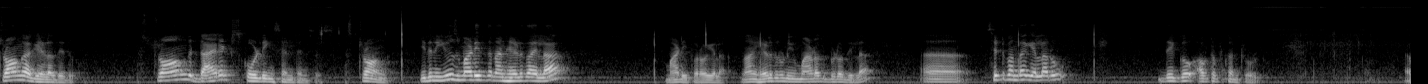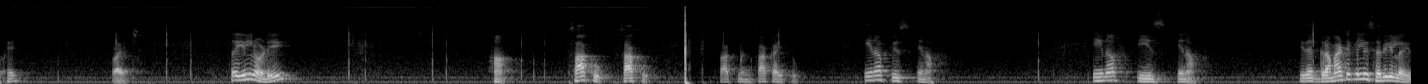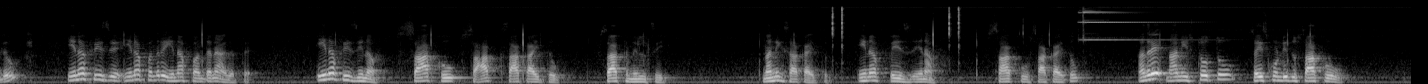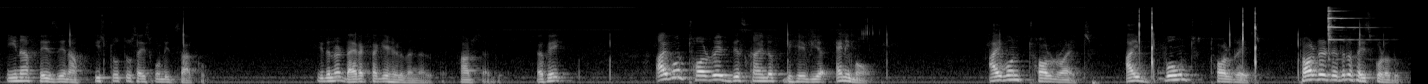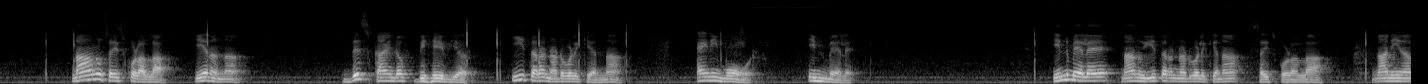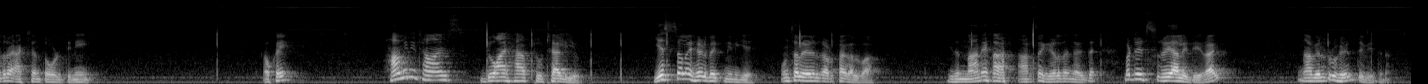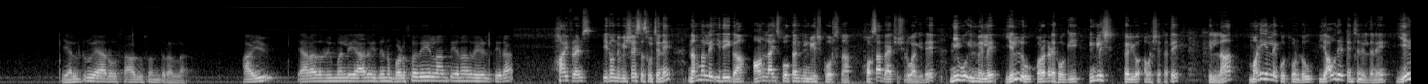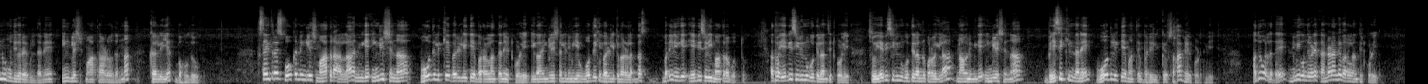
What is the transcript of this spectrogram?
Strong ಆಗಿ ಹೇಳೋದು ಇದು. Strong direct scolding sentences strong ಇದನ್ನು ಯೂಸ್ ಮಾಡಿ ಅಂತ ನಾನು ಹೇಳ್ತಾ ಇಲ್ಲ. ಮಾಡಿ ಪರವಾಗಿಲ್ಲ. ನಾನು ಹೇಳಿದ್ರು ನೀವು ಮಾಡೋದು ಬಿಡೋದಿಲ್ಲ. ಸಿಟ್ಟು ಬಂದಾಗ ಎಲ್ಲರೂ they go out of control okay right so ಇಲ್ಲಿ ನೋಡಿ. ಹಾಂ, ಸಾಕು ಸಾಕು. ಸಾಕು, ನಂಗೆ ಸಾಕಾಯಿತು. Enough is enough enough is enough ಇದು ಗ್ರಾಮ್ಯಾಟಿಕಲಿ ಸರಿ ಇಲ್ಲ ಇದು. ಇನಫ್ ಈಸ್ ಇನಫ್ ಅಂದರೆ ಇನಫ್ ಅಂತಲೇ ಆಗುತ್ತೆ. ಇನಫ್ ಈಸ್ ಇನಫ್ ಸಾಕು ಸಾಕು, ಸಾಕಾಯಿತು. ಸಾಕು ನಿಲ್ಲಿಸಿ ನನಗೆ ಸಾಕಾಯಿತು. ಇನಫ್ ಈಸ್ ಇನಫ್ ಸಾಕು, ಸಾಕಾಯಿತು. ಅಂದರೆ ನಾನು ಇಷ್ಟೊತ್ತು ಸಹಿಸ್ಕೊಂಡಿದ್ದು ಸಾಕು. ಇನಫ್ ಈಸ್ ಇನಫ್ ಇಷ್ಟೊತ್ತು ಸಹಿಸ್ಕೊಂಡಿದ್ದು ಸಾಕು. ಇದನ್ನು ಡೈರೆಕ್ಟಾಗಿ ಹೇಳ್ದಂಗೆ ಆಗುತ್ತೆ. ಹಾರ್ಶ್ ಆಗಿ. Okay I won't tolerate this kind of behaviour anymore I won't tolerate I won't tolerate tolerate ಅಂದರೆ ಸಹಿಸ್ಕೊಳ್ಳೋದು. ನಾನು ಸಹಿಸ್ಕೊಳ್ಳಲ್ಲ. ಏನನ್ನ? ದಿಸ್ ಕೈಂಡ್ ಆಫ್ ಬಿಹೇವಿಯರ್ ಈ ಥರ ನಡವಳಿಕೆಯನ್ನು ಎನಿಮೋರ್ ಇನ್ಮೇಲೆ. ಇನ್ಮೇಲೆ ನಾನು ಈ ಥರ ನಡವಳಿಕೆನ ಸಹಿಸ್ಕೊಳ್ಳಲ್ಲ. ನಾನೇನಾದರೂ ಆ್ಯಕ್ಷನ್ ತೊಗೊಳ್ತೀನಿ. Okay how many times do I have to tell you ಎಷ್ಟು ಸಲ ಹೇಳಬೇಕು ನಿನಗೆ? ಒಂದು ಸಲ ಹೇಳಿದ್ರೆ ಅರ್ಥ ಆಗಲ್ವಾ? ಇದನ್ನು ನಾನೇ ಅರ್ಥ ಹೇಳ್ದಂಗೆ ಆಗುತ್ತೆ ಬಟ್ ಇಟ್ಸ್ ರಿಯಾಲಿಟಿ ರೈಟ್ ನಾವೆಲ್ಲರೂ ಹೇಳ್ತೀವಿ ಇದನ್ನು. ಎಲ್ಲರೂ ಯಾರು ಸಾಧು ಸಂತರಲ್ಲ. ಆಯು ಯಾರಾದರೂ ನಿಮ್ಮಲ್ಲಿ ಯಾರು ಇದನ್ನು ಬಳಸೋದೇ ಇಲ್ಲ ಅಂತ ಏನಾದರೂ ಹೇಳ್ತೀರಾ? ಹಾಯ್ ಫ್ರೆಂಡ್ಸ್ ಇದೊಂದು ವಿಶೇಷ ಸೂಚನೆ. ನಮ್ಮಲ್ಲಿ ಇದೀಗ ಆನ್ಲೈನ್ ಸ್ಪೋಕನ್ ಇಂಗ್ಲಿಷ್ ಕೋರ್ಸ್ನ ಹೊಸ ಬ್ಯಾಚ್ ಶುರುವಾಗಿದೆ. ನೀವು ಇನ್ಮೇಲೆ ಎಲ್ಲೂ ಹೊರಗಡೆ ಹೋಗಿ ಇಂಗ್ಲಿಷ್ ಕಲಿಯುವ ಅವಶ್ಯಕತೆ ಇಲ್ಲ. ಮನೆಯಲ್ಲೇ ಕೂತ್ಕೊಂಡು ಯಾವುದೇ ಟೆನ್ಷನ್ ಇಲ್ಲದೆ ಏನು ಮುಗಿದಿರಬಿಲ್ಲದೆ ಇಂಗ್ಲಿಷ್ ಮಾತಾಡೋದನ್ನ ಕಲಿಯಬಹುದು. ಸ್ನೇಹಿತರೆ ಸ್ಪೋಕನ್ ಇಂಗ್ಲಿಷ್ ಮಾತ್ರ ಅಲ್ಲ, ನಿಮಗೆ ಇಂಗ್ಲಿಷ್ನ ಓದಲಿಕ್ಕೆ ಬರಲಿಕ್ಕೆ ಬರಲ್ಲ ಅಂತ ಇಟ್ಕೊಳ್ಳಿ. ಈಗ ಇಂಗ್ಲೀಷ್ ನಿಮಗೆ ಓದಲಿಕ್ಕೆ ಬರಲಿಕ್ಕೆ ಬರಲ್ಲ ಬಸ್ ಬರೀ ನಿಮಗೆ ಎಬಿಸಿಡಿ ಮಾತ್ರ ಗೊತ್ತು. ಅಥವಾ ಎಬಿಸಿಡಿ ಓದಿಲ್ಲ ಅಂತ ಇಟ್ಕೊಳ್ಳಿ. ಸೊ ಎಬಿಸಿಡಿ ಓದಿಲ್ಲ ಅಂತ ನಾವು ನಿಮಗೆ ಇಂಗ್ಲಿಷ್ನ ಬೇಸಿಕ್ಕಿಂದನೇ ಓದಲಿಕ್ಕೆ ಮತ್ತೆ ಬರಲಿಕ್ಕೆ ಸಹ ಹೇಳ್ಕೊಡ್ತೀವಿ. ಅದು ಅಲ್ಲದೆ, ನೀವು ಒಂದು ವೇಳೆ ಕನ್ನಡ ಬರಲ್ಲ ಅಂತ ಇಟ್ಕೊಳ್ಳಿ.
